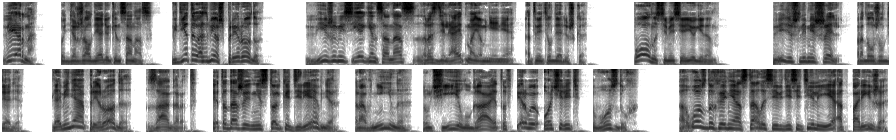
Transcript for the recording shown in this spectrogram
«Верно. — поддержал дядю Кинсонас. «Где ты возьмешь природу?» «Вижу, месье Кинсонас разделяет мое мнение», — ответил дядюшка. «Полностью, месье Югинен». «Видишь ли, Мишель», — продолжил дядя, — «для меня природа — загород. Это даже не столько деревня, равнина, ручьи, луга. Это в первую очередь воздух. А воздуха не осталось и в десяти лие от Парижа.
